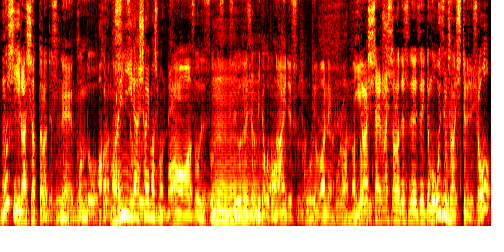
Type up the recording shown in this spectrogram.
もしいらっしゃったらですね、今度からのまれにいらっしゃいまますもんね。ああ、そうです、そうです。水曜どうでしょう見たことないです。なんて。これはねご覧になったいらっしゃいましたらですね、ぜひ、でも大泉さん知ってるでしょ？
